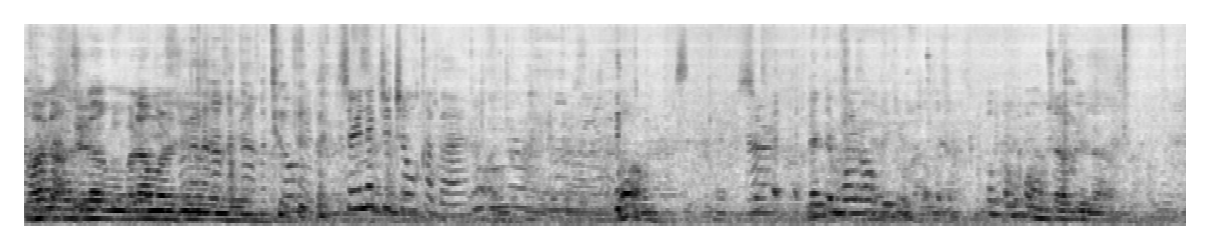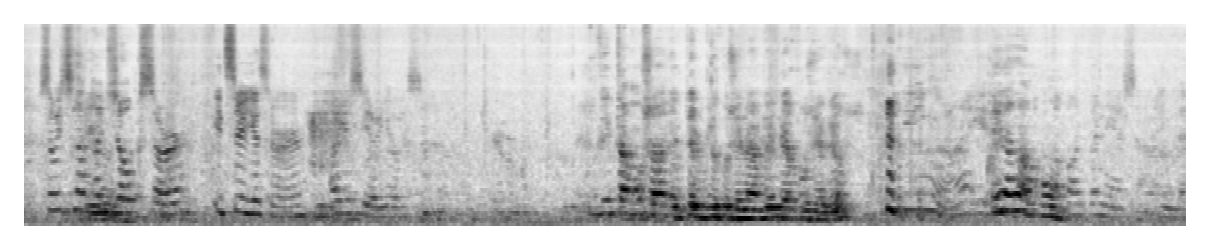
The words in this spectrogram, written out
Bahala na sila kung malaman na sila. Sir, nagjo-joke ka ba? Oo. Let them find out with you. Huwag ako pa magsabi na. So it's not a joke, sir? It's serious, sir. Are you serious? Kita mo sa interview ko sinabi, hindi ako serious. Hindi nga. Kaya nga ako. About Vanessa and the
